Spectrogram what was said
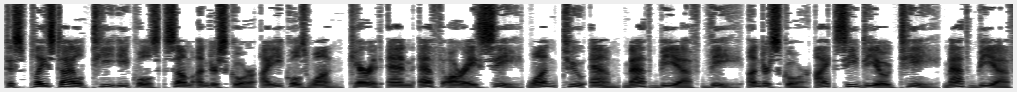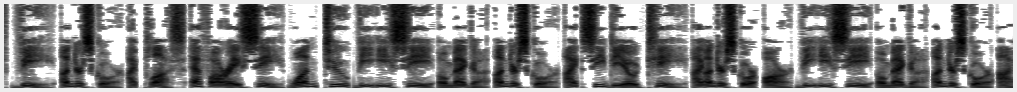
Display style t equals sum underscore i equals one caret n frac one two m math bf v underscore i c dot math bf v underscore i plus frac one two vec omega underscore i c dot i underscore r vec omega underscore i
